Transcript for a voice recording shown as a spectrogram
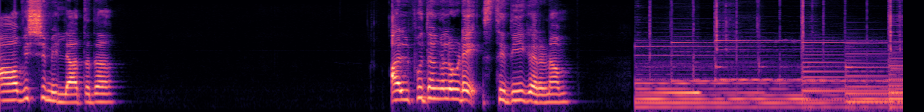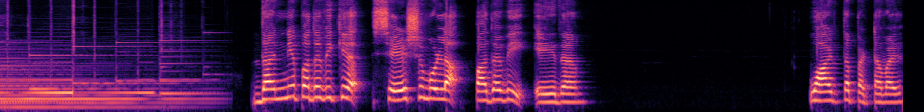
ആവശ്യമില്ലാത്തത്? അത്ഭുതങ്ങളുടെ സ്ഥിരീകരണം ധന്യപദവിക്ക് ശേഷമുള്ള പദവി ഏത്? വാഴ്ത്തപ്പെട്ടവൾ.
